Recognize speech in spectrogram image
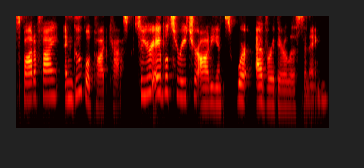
Spotify, and Google Podcast, so you're able to reach your audience wherever they're listening.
